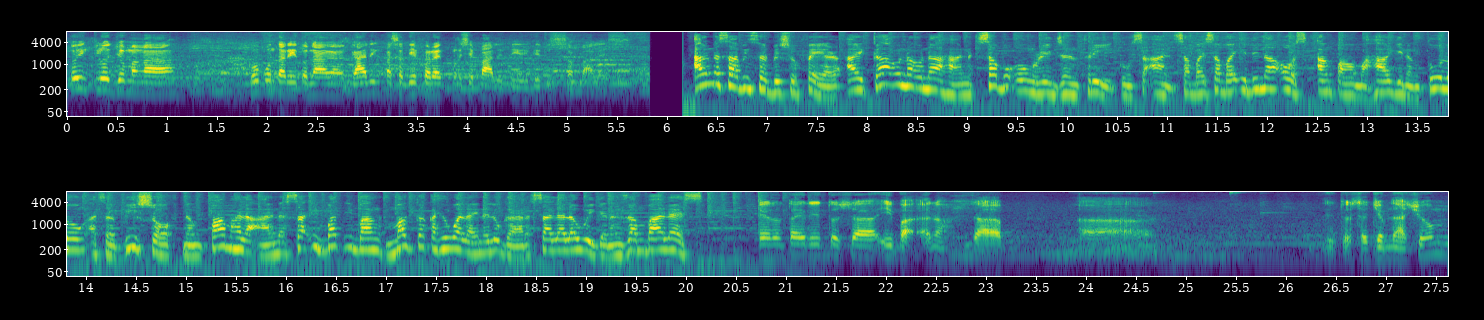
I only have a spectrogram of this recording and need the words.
to include yung mga pupunta rito na galing pa sa different municipality dito sa Sambales. Ang nasabing serbisyo fair ay kauna-unahan sa buong Region 3 kung saan sabay-sabay idinaos ang pamamahagi ng tulong at serbisyo ng pamahalaan sa iba't ibang magkakahiwalay na lugar sa lalawigan ng Zambales. Meron tayo dito sa iba, ano, sa ah, dito sa gymnasium.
